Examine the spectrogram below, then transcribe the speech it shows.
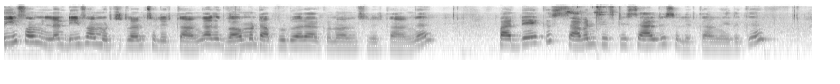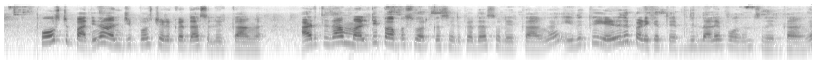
பிஃபார்ம் இல்லைனா டிஃபார்ம் முடிச்சுக்கலான்னு சொல்லியிருக்காங்க. அது கவர்மெண்ட் அப்ரூவ்டாக இருக்கணும்னு சொல்லியிருக்காங்க. பர் டேக்கு செவன் ஃபிஃப்டி சேலரி சொல்லியிருக்காங்க இதுக்கு. போஸ்ட் பார்த்தீங்கன்னா அஞ்சு போஸ்ட் எடுக்கிறதா சொல்லியிருக்காங்க. அடுத்ததாக மல்டி பர்பஸ் ஒர்க்கர்ஸ் எடுக்கிறதா சொல்லியிருக்காங்க. இதுக்கு எழுத படிக்க தெரிஞ்சிருந்தாலே போதும்னு சொல்லியிருக்காங்க.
